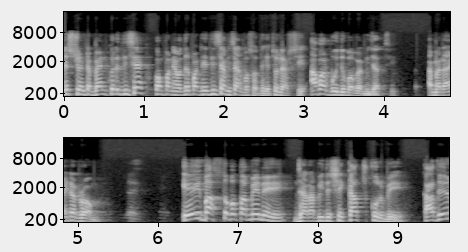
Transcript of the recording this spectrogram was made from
রেস্টুরেন্টটা ব্যান করে দিছে কোম্পানি আমাদের পাঠিয়ে দিছে আমি চার বছর থেকে চলে আসছি। আবার বৈধভাবে আমি যাচ্ছি। আমার রাইট আর রং এই বাস্তবতা মেনে যারা বিদেশে কাজ করবে কাজের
